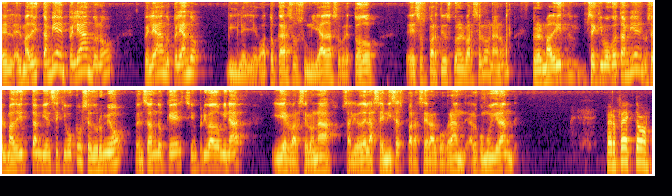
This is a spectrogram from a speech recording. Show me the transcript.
el, el, Madrid también peleando, ¿no? Peleando, peleando, y le llegó a tocar sus humilladas, sobre todo esos partidos con el Barcelona, ¿no? Pero el Madrid se equivocó también, o sea, el Madrid también se equivocó, se durmió pensando que siempre iba a dominar y el Barcelona salió de las cenizas para hacer algo grande, algo muy grande. Perfecto.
